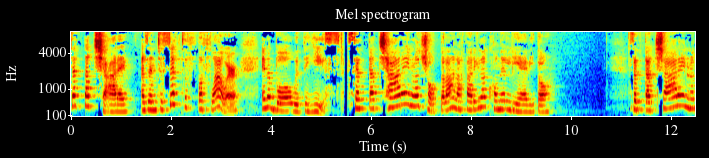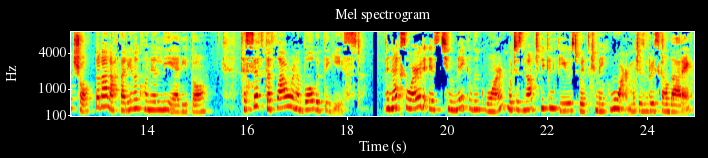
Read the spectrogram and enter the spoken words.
Setacciare, as in to sift the flour in a bowl with the yeast. Setacciare in una ciotola la farina con il lievito. Setacciare in una ciotola la farina con il lievito. To sift the flour in a bowl with the yeast. The next word is to make lukewarm, which is not to be confused with to make warm, which is riscaldare.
